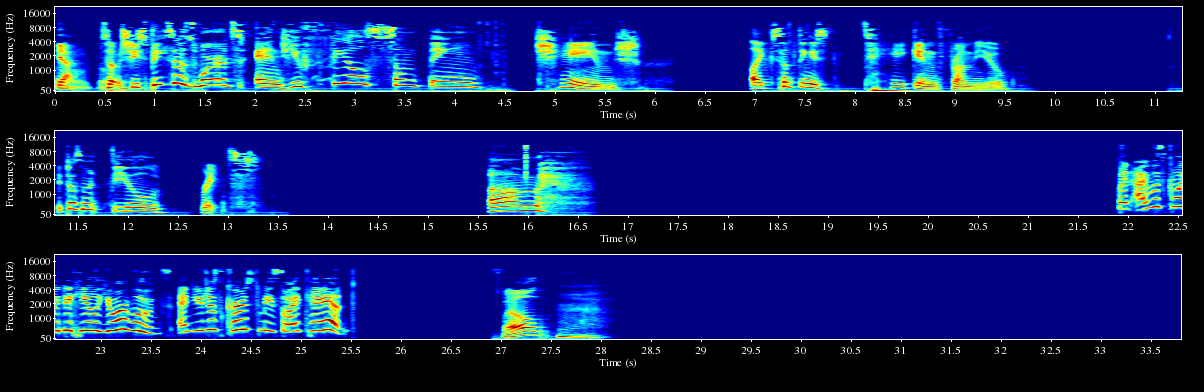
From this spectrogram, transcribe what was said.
Yeah. Oh, so she speaks those words, and you feel something change. Like something is taken from you. It doesn't feel great. Um. But I was going to heal your wounds, and you just cursed me, so I can't. Well,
